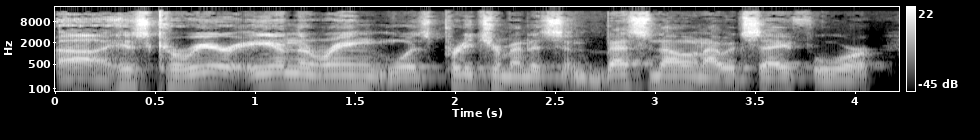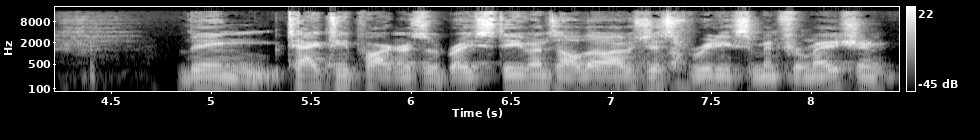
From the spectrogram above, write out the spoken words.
Uh, his career in the ring was pretty tremendous and best known, I would say, for being tag team partners with Ray Stevens. Although I was just reading some information,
